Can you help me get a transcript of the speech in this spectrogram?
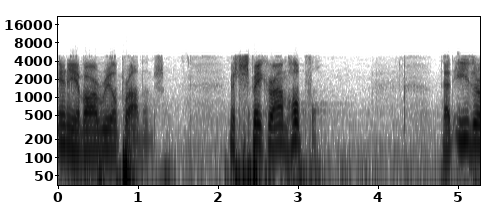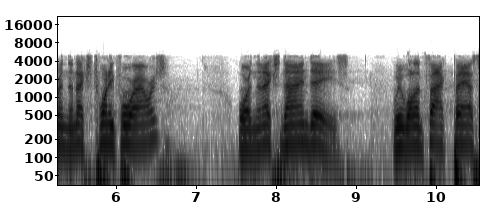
any of our real problems. Mr. Speaker, I'm hopeful that either in the next 24 hours or in the next nine days, we will in fact pass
